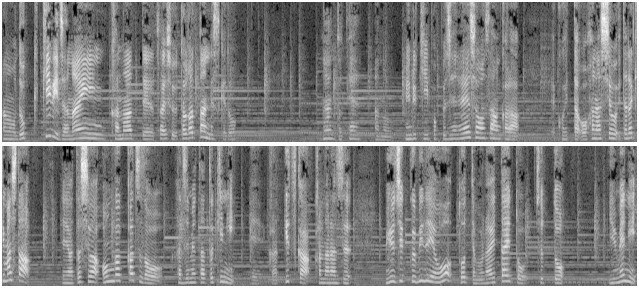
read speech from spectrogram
あの、ドッキリじゃないんかなって最初疑ったんですけど、なんとね、あの、ミルキーポップジェネレーションさんから、こういったお話をいただきました。えー、私は音楽活動を始めた時に、えー、いつか必ずミュージックビデオを撮ってもらいたいとずっと夢に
